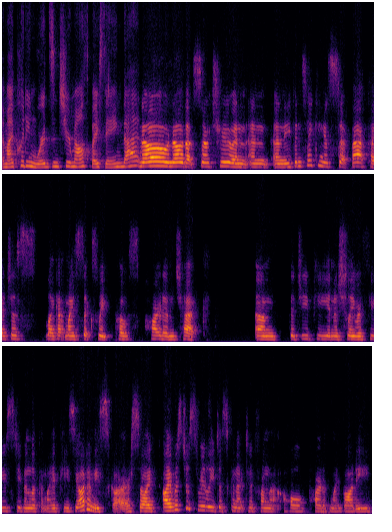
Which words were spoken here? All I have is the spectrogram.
am i putting words into your mouth by saying that? No no that's so true. And and and even taking a step back i just like at my six week postpartum check um, the GP initially refused to even look at my episiotomy scar. So I, I was just really disconnected from that whole part of my body.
